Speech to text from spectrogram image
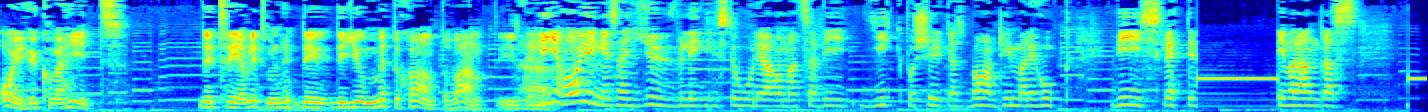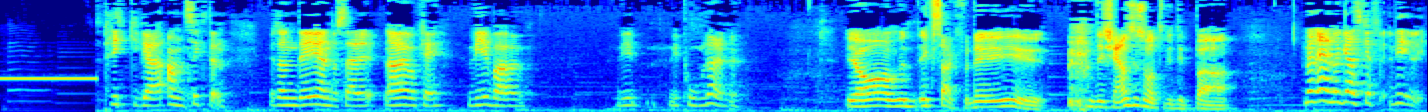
Oj, hur kom jag hit? Det är trevligt, men det, det är ljummet och skönt och varmt i den här... Vi har ju ingen sån här ljuvlig historia om att så här, vi gick på kyrkans barntimmar ihop. Vi skvätte i varandras prickiga ansikten. Utan det är ju ändå så här, nej okej, vi är bara... Vi, vi polare nu. Ja, men exakt, för det är ju... Det känns ju som att vi typ bara... Men ändå ganska... Vi,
